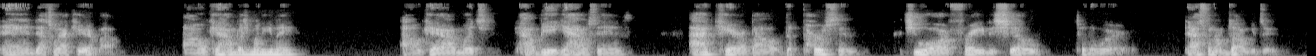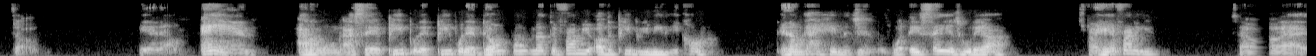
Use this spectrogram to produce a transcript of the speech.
And that's what I care about. I don't care how much money you make. I don't care how much how big your house is. I care about the person that you are afraid to show to the world. That's what I'm talking to. So, you know, and I don't want. I said people that people that don't want nothing from you are the people you need in your corner. They don't got hidden agendas. What they say is who they are. It's right here in front of you. So I,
